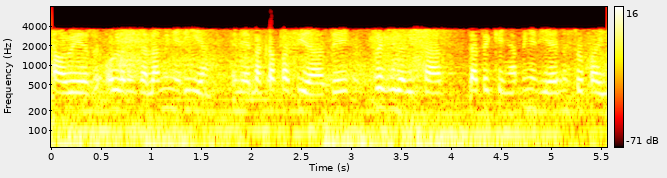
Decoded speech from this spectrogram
saber organizar la minería, tener la capacidad de regularizar la pequeña minería de nuestro país.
